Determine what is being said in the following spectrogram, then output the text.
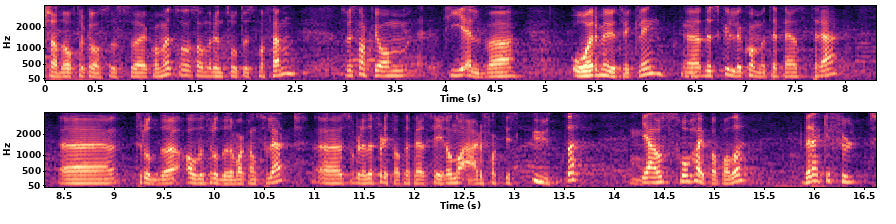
Shadow of the Colossus eh, kom ut, så sånn rundt 2005. Så vi snakker om 10-11 år med utvikling. Eh, det skulle komme til PS3. Eh, trodde, alle trodde det var kansellert. Uh, så ble det flytta til PS4, og nå er det faktisk ute. Jeg er jo så hypa på det. Dere er ikke fullt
